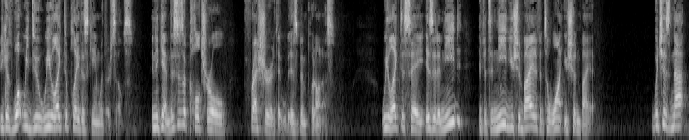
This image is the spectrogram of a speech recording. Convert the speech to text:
because what we do, we like to play this game with ourselves. And again, this is a cultural pressure that has been put on us. We like to say, is it a need? If it's a need, you should buy it. If it's a want, you shouldn't buy it which is not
